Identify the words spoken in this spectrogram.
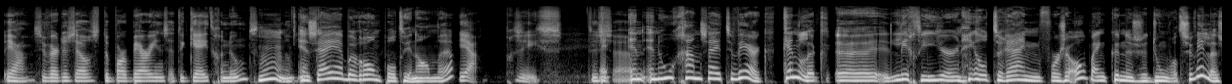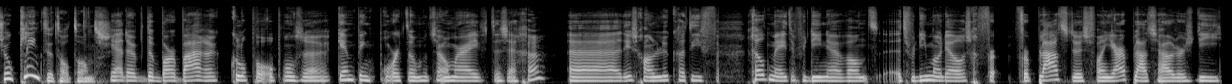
ja, ze werden zelfs de Barbarians at the Gate genoemd. Hmm, en zij hebben roompot in handen. Ja, precies. Dus, uh... en, en hoe gaan zij te werk? Kennelijk uh, ligt hier een heel terrein voor ze open en kunnen ze doen wat ze willen. Zo klinkt het althans. Ja, de, de barbaren kloppen op onze campingpoort, om het zo maar even te zeggen. Uh, het is gewoon lucratief geld mee te verdienen, want het verdienmodel is ver, verplaatst dus van jaarplaatshouders die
